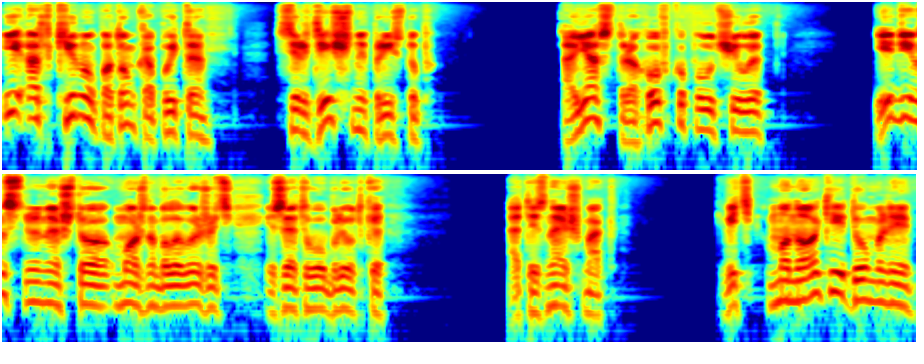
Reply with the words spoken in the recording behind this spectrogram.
и откинул потом копыта. Сердечный приступ. А я страховку получила. Единственное, что можно было выжить из этого ублюдка — а ты знаешь, Мак, ведь многие думали,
